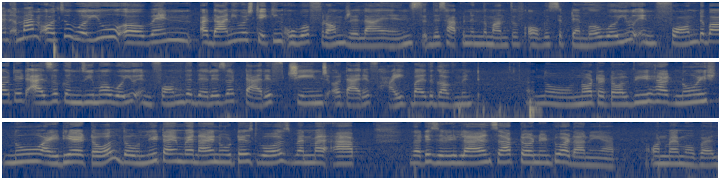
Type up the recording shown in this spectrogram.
And ma'am, also were you uh, when Adani was taking over from Reliance? This happened in the month of August, September. Were you informed about it as a consumer? Were you informed that there is a tariff change or tariff hike by the government? No, not at all. We had no ish- no idea at all. The only time when I noticed was when my app, that is Reliance app, turned into Adani app on my mobile.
